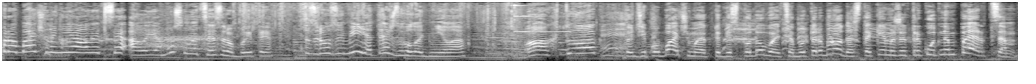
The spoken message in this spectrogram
Пробач мені, Алексе, але я мусила це зробити. Зрозумій, я теж зголодніла. Ах так? Тоді побачимо, як тобі сподобається бутерброда з таким же трикутним перцем.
